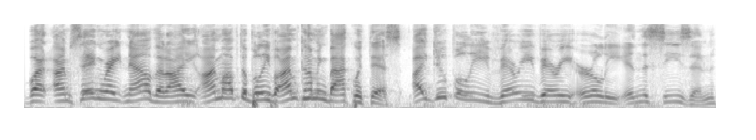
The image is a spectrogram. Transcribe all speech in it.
But I'm saying right now that I I'm up to believe I'm coming back with this. I do believe very very early in the season,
